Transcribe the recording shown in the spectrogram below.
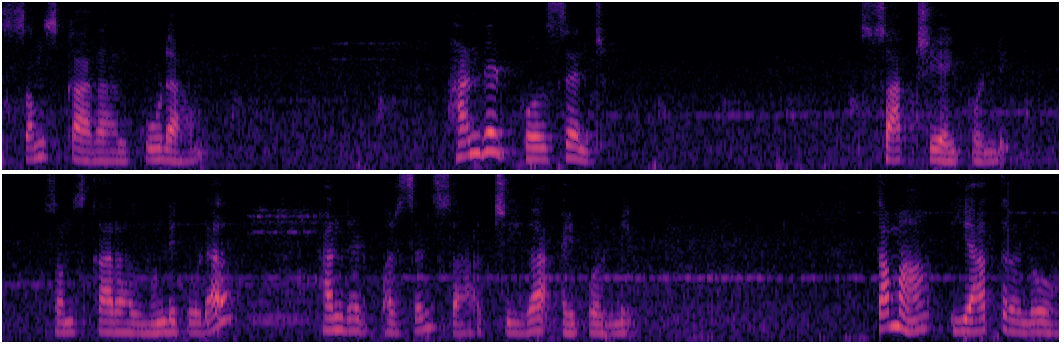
సంస్కారాలు కూడా హండ్రెడ్ పర్సెంట్ సాక్షి అయిపోండి. సంస్కారాల నుండి కూడా హండ్రెడ్ పర్సెంట్ సాక్షిగా అయిపోండి. తమ యాత్రలో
